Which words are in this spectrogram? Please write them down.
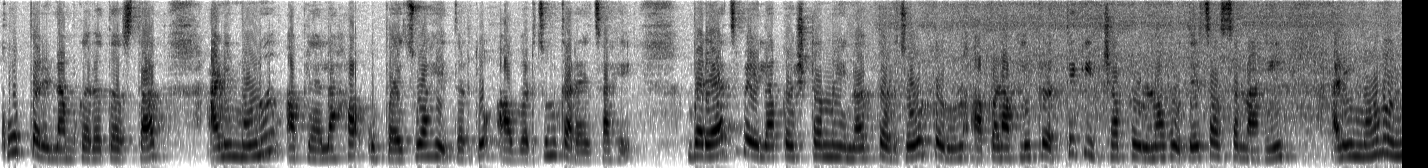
खूप परिणाम करत असतात आणि म्हणून आपल्याला हा उपाय जो आहे तर तो आवर्जून करायचा आहे. बऱ्याच वेळेला कष्ट मेहनत तडजोड करून आपण आपली प्रत्येक इच्छा पूर्ण पूर्ण होतेच असं नाही. आणि म्हणून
